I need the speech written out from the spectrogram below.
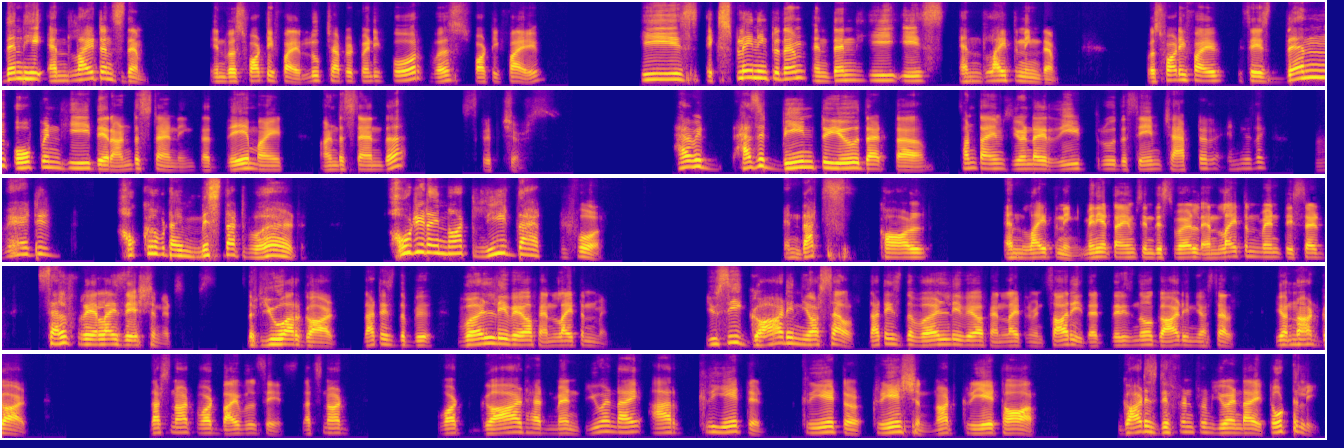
Then he enlightens them in verse 45. Luke chapter 24, verse 45. He is explaining to them and then he is enlightening them. Verse 45 says, Then opened he their understanding that they might understand the scriptures. Have it, has it been to you that uh, sometimes you and I read through the same chapter and you're like, where did, how could I miss that word? How did I not read that before? And that's called enlightening. Many times in this world, enlightenment is said self realization, it says, that you are God. That is the worldly way of enlightenment. You see God in yourself. That is the worldly way of enlightenment. Sorry that there is no God in yourself. You're not God. That's not what Bible says. That's not what God had meant. You and I are created, creator, creation, not creator. God is different from you and I totally.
